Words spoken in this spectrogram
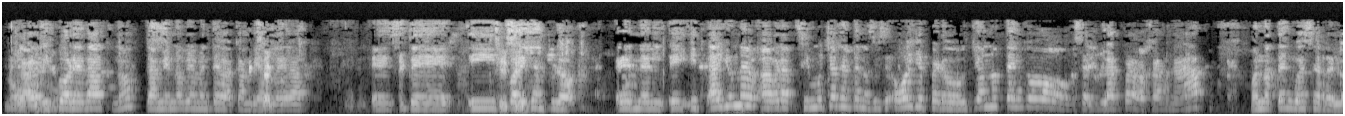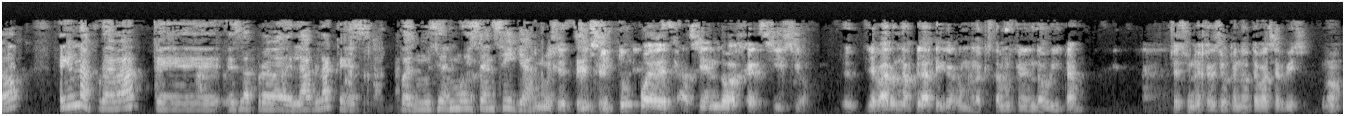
¿no? Claro, y por edad, ¿no? También obviamente va a cambiar la edad. Este, y por ejemplo, en el y, hay una ahora si mucha gente nos dice oye pero yo no tengo celular para bajar una app o no tengo ese reloj hay una prueba que es la prueba del habla que es pues muy muy sencilla si tú puedes haciendo ejercicio eh, llevar una plática como la que estamos teniendo ahorita pues, es un ejercicio que no te va a servir no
